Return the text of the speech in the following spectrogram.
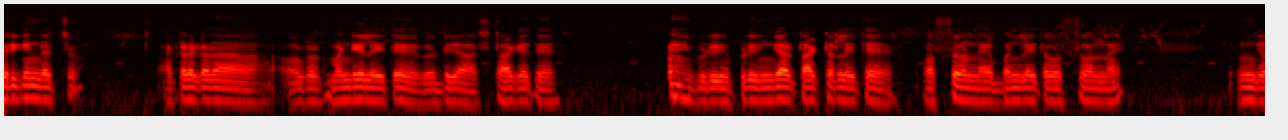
పెరిగిండొచ్చు. అక్కడక్కడ ఒక్కొక్క మండీలు అయితే కొద్దిగా స్టాక్ అయితే ఇప్పుడు ఇప్పుడు ఇంకా ట్రాక్టర్లు అయితే వస్తూ ఉన్నాయి. బండ్లు అయితే వస్తూ ఉన్నాయి. ఇంకా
